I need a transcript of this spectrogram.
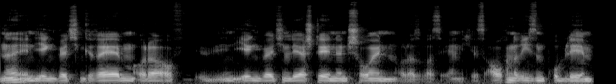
Ne, in irgendwelchen Gräben oder auf, in irgendwelchen leerstehenden Scheunen oder sowas ähnliches. Auch ein Riesenproblem,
